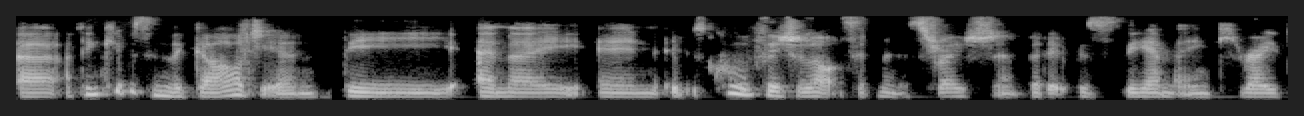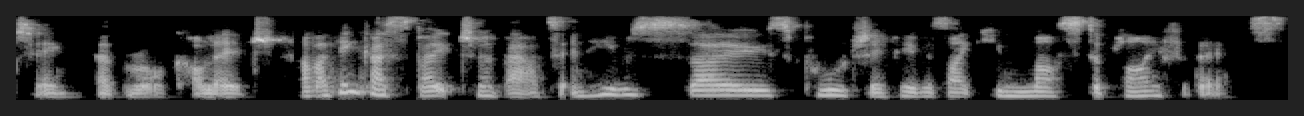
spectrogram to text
uh, I think it was in The Guardian, the MA in, it was called Visual Arts Administration, but it was the MA in curating at the Royal College. And I think I spoke to him about it and he was so supportive. He was like, you must apply for this.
